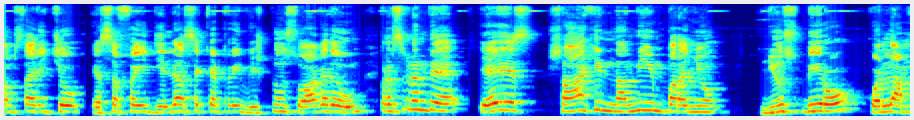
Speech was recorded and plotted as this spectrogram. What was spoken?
സംസാരിച്ചു. എസ് എഫ് ഐ ജില്ലാ സെക്രട്ടറി വിഷ്ണു സ്വാഗതവും പ്രസിഡന്റ് എ എസ് ഷാഹിൻ നന്ദിയും പറഞ്ഞു. News bureau Kollam.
